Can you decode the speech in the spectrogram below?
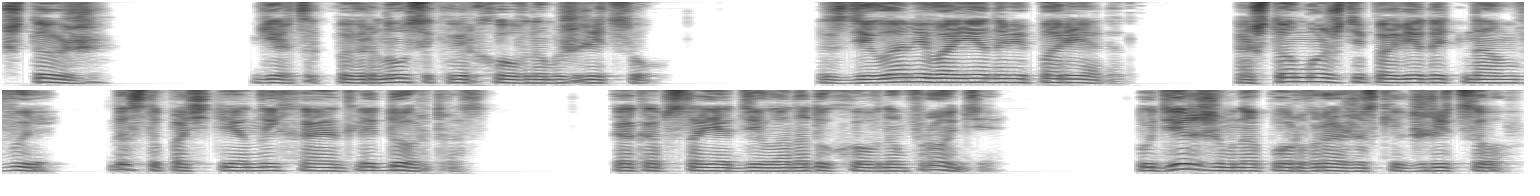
Что же, герцог повернулся к верховному жрецу. С делами военными порядок. А что можете поведать нам вы, достопочтенный Хайнтли Дортрас? Как обстоят дела на духовном фронте? Удержим напор вражеских жрецов?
